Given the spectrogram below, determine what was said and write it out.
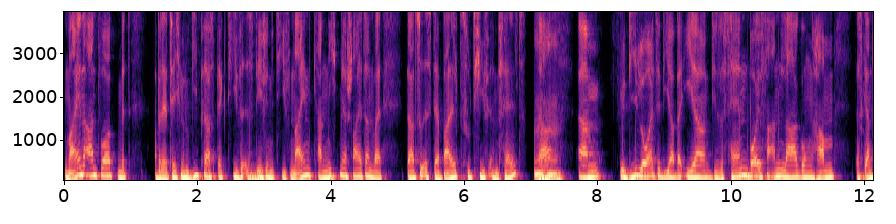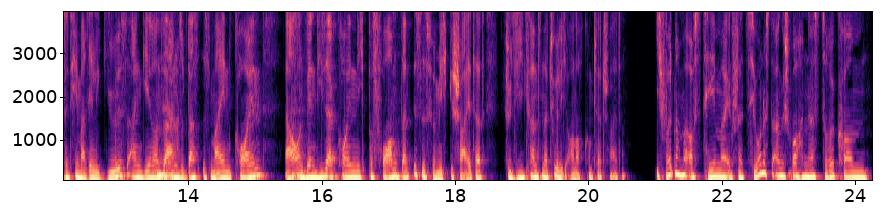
meine Antwort mit aber der Technologieperspektive ist definitiv nein, kann nicht mehr scheitern, weil dazu ist der Ball zu tief im Feld. Mhm. Ja. Ähm, für die Leute, die aber eher diese Fanboy-Veranlagung haben, das ganze Thema religiös angehen und ja. sagen, so das ist mein Coin. Ja, und wenn dieser Coin nicht performt, dann ist es für mich gescheitert. Für die kann es natürlich auch noch komplett scheitern. Ich wollte nochmal aufs Thema Inflation, das du angesprochen hast, zurückkommen.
